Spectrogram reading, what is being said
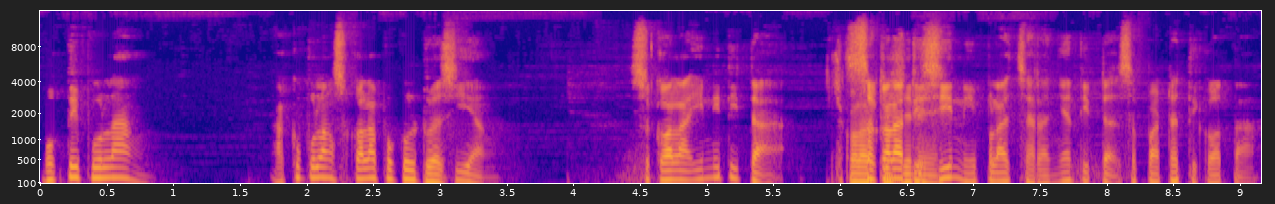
Mukti pulang. Aku pulang sekolah pukul 2 siang. Sekolah ini tidak Sekolah, Sekolah di di sini. sini pelajarannya tidak sepadat di kota.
